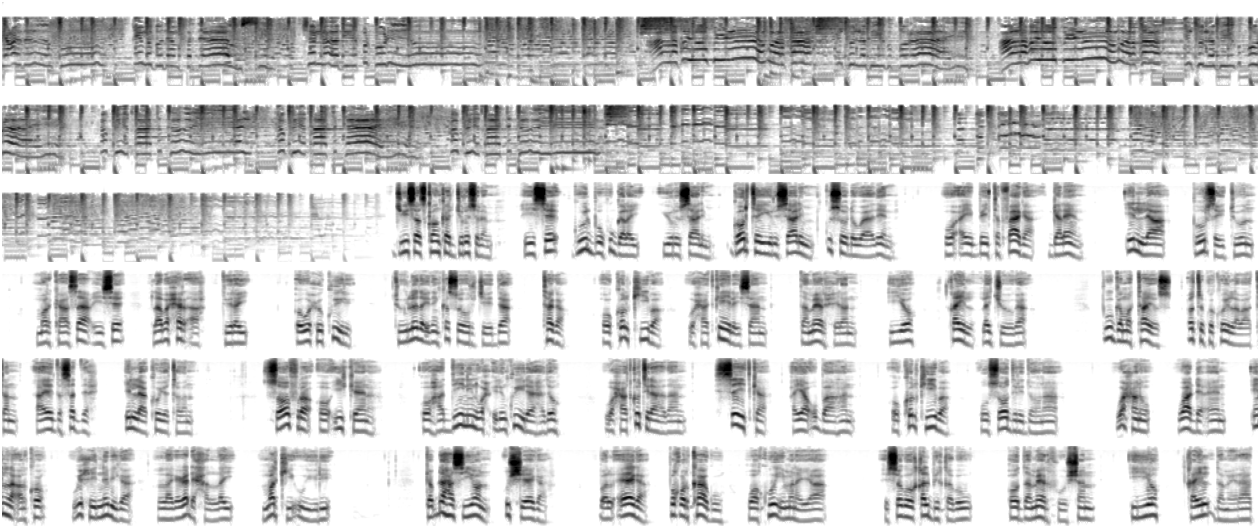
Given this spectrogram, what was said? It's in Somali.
ardaygu qiimo badan fardawsi jesus conker jerusalem. Ciise guul buu ku galay yeruusaalem goortay yeruusaalem ku soo dhowaadeen oo ay beytafaaga galeen ilaa buur saytuun. Markaasaa ciise laba xer ah diray oo wuxuu ku yidhi tuulada idinka soo horjeedda taga oo kolkiiba waxaad ka helaysaan dameer xidhan iyo qayl la jooga buugga matayos cutubka kow labaatan aayadda saddex ilaa kow toban. Soo fura oo ii keena oo haddii nin wax idinku yidhaahdo waxaad ku tidhaahdaan sayidka ayaa u baahan oo kolkiiba wuu soo diri doonaa. Waxanu waa dhaceen in la arko wixii nebiga lagaga dhex hadlay markii uu yidhi gabdhaha siyoon u sheega bal eega boqorkaagu waa kuu imanayaa isagoo qalbi qabow oo dameer fuushan iyo qayl dameeraad.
